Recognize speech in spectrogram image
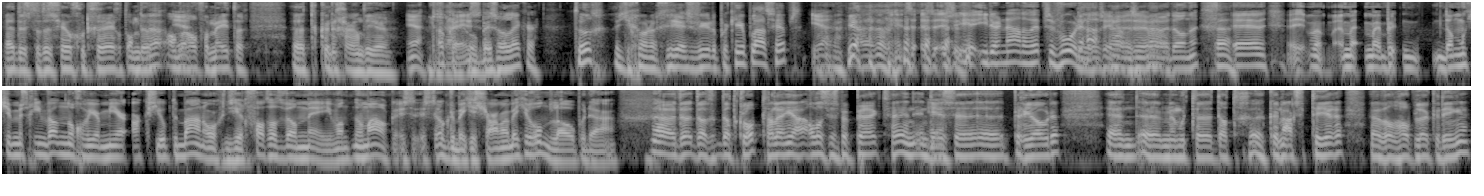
Ja, dus dat is heel goed geregeld om de Ja, anderhalve meter uh, te kunnen garanderen. Ja, Dat is oké. eigenlijk ook best wel lekker. Toch? Dat je gewoon een gereserveerde parkeerplaats hebt. Ja, het- ieder nadeel heeft zijn voordeel, zeggen ze maar dan. hè. Eh, maar, maar- maar dan moet je misschien wel nog weer meer actie op de baan organiseren. Valt dat wel mee? Want normaal is is het ook een beetje charme, een beetje rondlopen daar. Nou, dat, dat, dat klopt. Alleen ja, alles is beperkt hè, in, in Ja. deze eh, periode. En eh, men moet eh, dat eh, kunnen accepteren. We hebben wel een hoop leuke dingen.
